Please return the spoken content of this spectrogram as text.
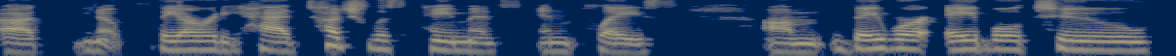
Uh, you know they already had touchless payments in place. Um, they were able to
